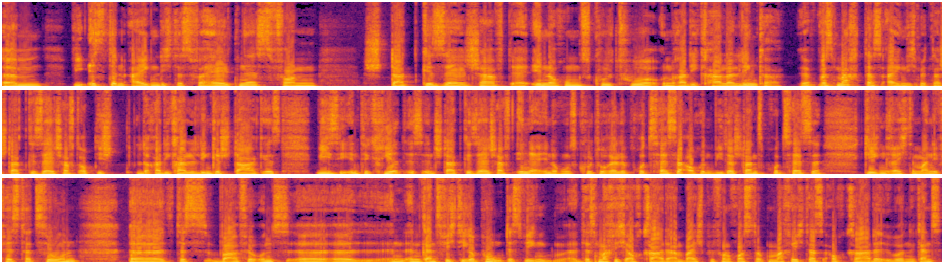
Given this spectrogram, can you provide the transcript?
ähm, wie ist denn eigentlich das Verhältnis von Stadtgesellschaft, Erinnerungskultur und radikaler Linker? Was macht das eigentlich mit einer Stadtgesellschaft, ob die radikale Linke stark ist, wie sie integriert ist in Stadtgesellschaft, in erinnerungskulturelle Prozesse, auch in Widerstandsprozesse gegen rechte Manifestationen. Äh, das war für uns äh, äh ein, ganz wichtiger Punkt. Deswegen, das mache ich auch gerade am Beispiel von Rostock, mache ich das auch gerade über eine ganz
